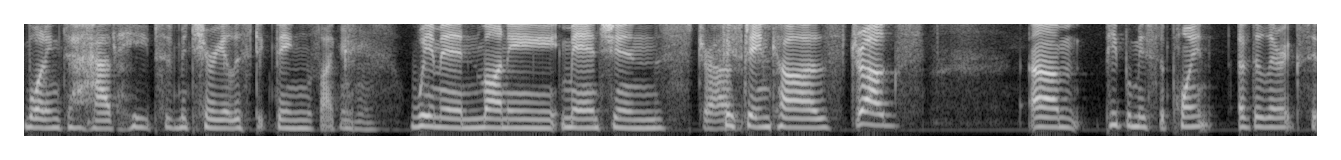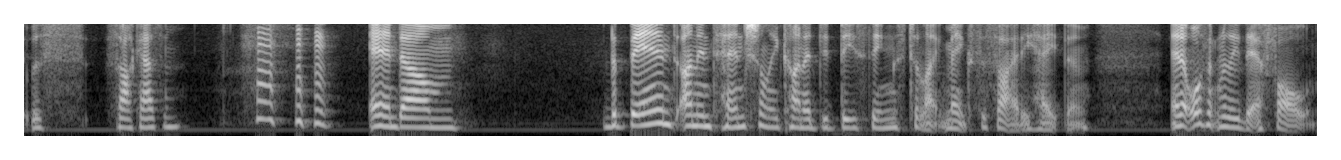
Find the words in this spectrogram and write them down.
wanting to have heaps of materialistic things like women, money, mansions, Drugs. 15 cars, drugs. Um, people miss the point of the lyrics. It was sarcasm. and um, the band unintentionally kind of did these things to like make society hate them. And it wasn't really their fault.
